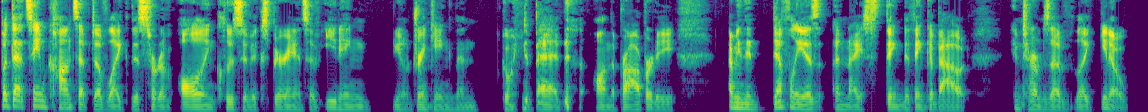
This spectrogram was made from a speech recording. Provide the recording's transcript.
But that same concept of like this sort of all inclusive experience of eating, you know, drinking, then going to bed on the property. I mean, it definitely is a nice thing to think about in terms of like, you know,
